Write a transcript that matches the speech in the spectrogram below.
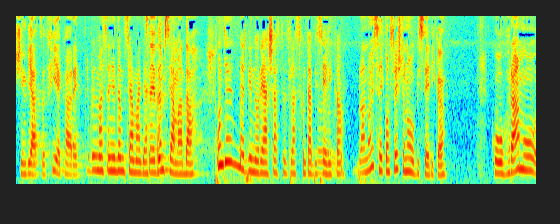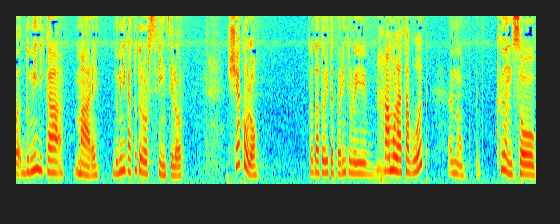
și în viață, fiecare. Trebuie numai să ne dăm seama de Să asta. ne dăm seama, da. Unde merg în Oriaș astăzi la Sfânta Biserică? La noi se construiește o nouă biserică cu hramul Duminica Mare, Duminica tuturor Sfinților. Și acolo, tot datorită părintelui Hramul ați avut? Nu. Când s-a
